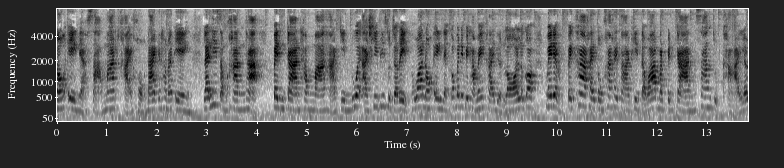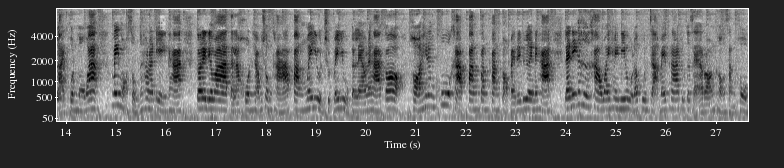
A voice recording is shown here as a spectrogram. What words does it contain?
น้องเองเนี่ยสามารถขายของได้ก็เท่านั้นเอง และที่สำคัญค่ะ เป็นการทำมาหากินด้วยอาชีพที่สุจริต เพราะว่าน้องเองเนี่ยก็ไม่ได้ไปทำให้ใครเดือดร้อน แล้วก็ไม่ได้ไปฆ่าใครตรงฆ่าใครตายเพียงแต่ว่ามันเป็นการสร้างจุดขายแล้วหลายคนมองว่าไม่เหมาะสมก็เท่านั้นเองนะคะ ก็เรียกได้ว่าแต่ละคนค่ะผู้ชมขาปังไม่หยุดฉุดไม่อยู่กันแล้วนะคะ ก็ขอให้ทั้งคู่ค่ะ ปังปังปังต่อไปเรื่อยๆนะคะ และนี่ก็คือข่าวไวไทยนิวแล้วคุณจะไม่พลาดทุกกระแสร้อนของสังคม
